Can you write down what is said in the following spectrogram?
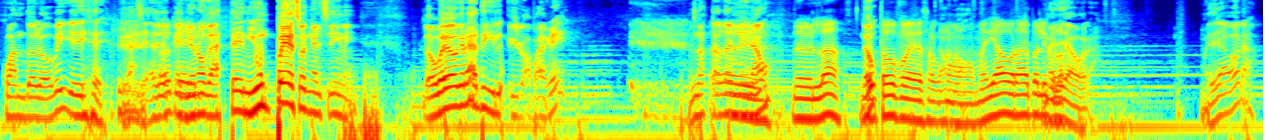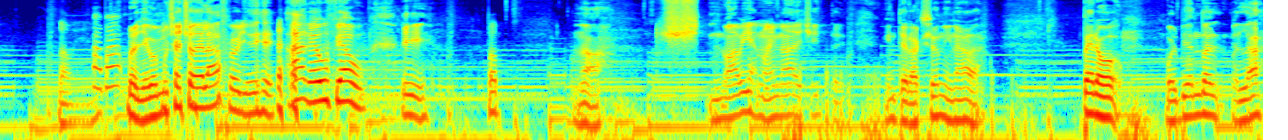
Cuando lo vi, yo dije, gracias a Dios que yo no gasté ni un peso en el cine. Lo veo gratis y lo apagué. No está Ay, terminado. De verdad. No. ¿Cuánto fue eso? Como No, no. media hora de película. Media hora. Media hora. Papá. Pero llegó el muchacho del afro y yo dije, ah, qué bufiado. Y no, no había, no hay nada de chiste, interacción ni nada. Pero volviendo, al- ¿verdad?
